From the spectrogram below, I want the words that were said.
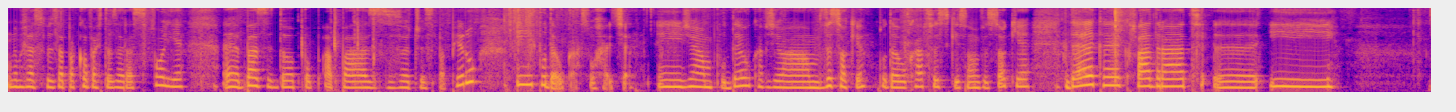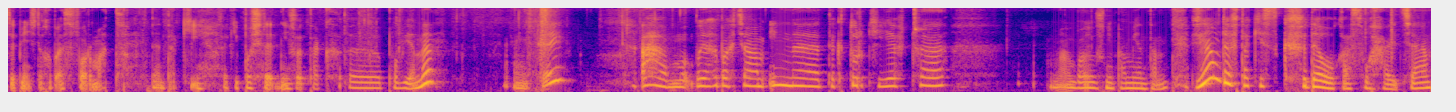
Będę sobie zapakować to zaraz w folię. E, Bazy do pop-upa z rzeczy z papieru i pudełka, słuchajcie. I wzięłam pudełka, wzięłam wysokie pudełka, wszystkie są wysokie. Delkę, kwadrat yy, i C5 to chyba jest format. Ten taki, taki pośredni, że tak yy, powiemy. Okej. A, bo bo ja chyba chciałam inne tekturki jeszcze, albo już nie pamiętam. Wzięłam też takie skrzydełka, słuchajcie.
